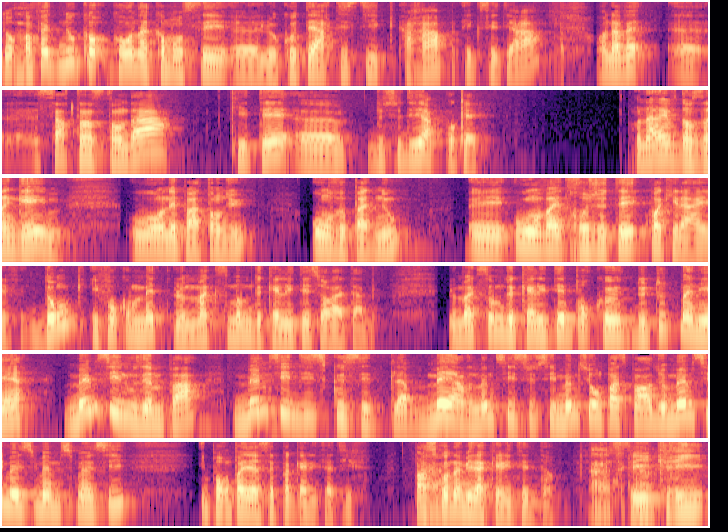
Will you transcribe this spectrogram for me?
Donc, en fait, nous, quand, on a commencé euh, le côté artistique, rap, etc., on avait euh, certains standards qui étaient euh, de se dire, OK, on arrive dans un game où on n'est pas attendu, où on veut pas de nous, et où on va être rejeté quoi qu'il arrive. Donc, il faut qu'on mette le maximum de qualité sur la table le maximum de qualité pour que, de toute manière, même s'ils nous aiment pas, même s'ils disent que c'est de la merde, même si ceci, même si on passe par radio, même si, même si, même si, même si, ils pourront pas dire que c'est pas qualitatif. Parce qu'on a mis la qualité dedans. Ah, c'est écrit,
